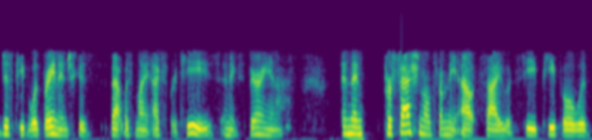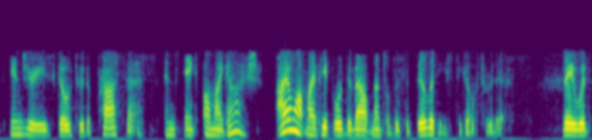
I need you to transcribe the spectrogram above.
just people with brain injury because that was my expertise and experience. And then professionals from the outside would see people with injuries go through the process and think, oh my gosh, I want my people with developmental disabilities to go through this. They would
